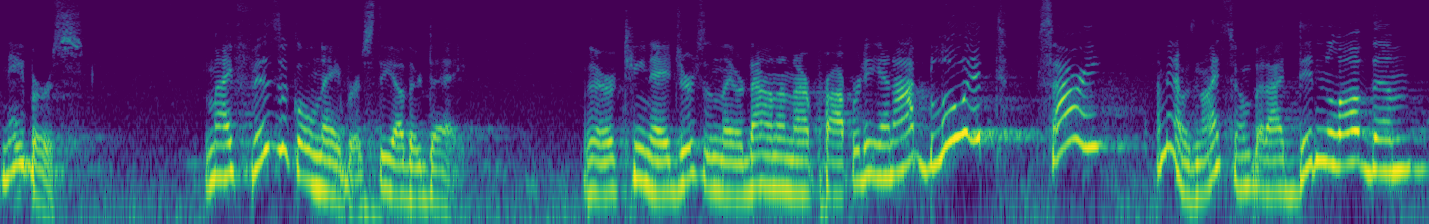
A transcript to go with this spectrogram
neighbors, my physical neighbors, the other day. They're teenagers and they were down on our property, and I blew it. Sorry. I mean, I was nice to them, but I didn't love them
